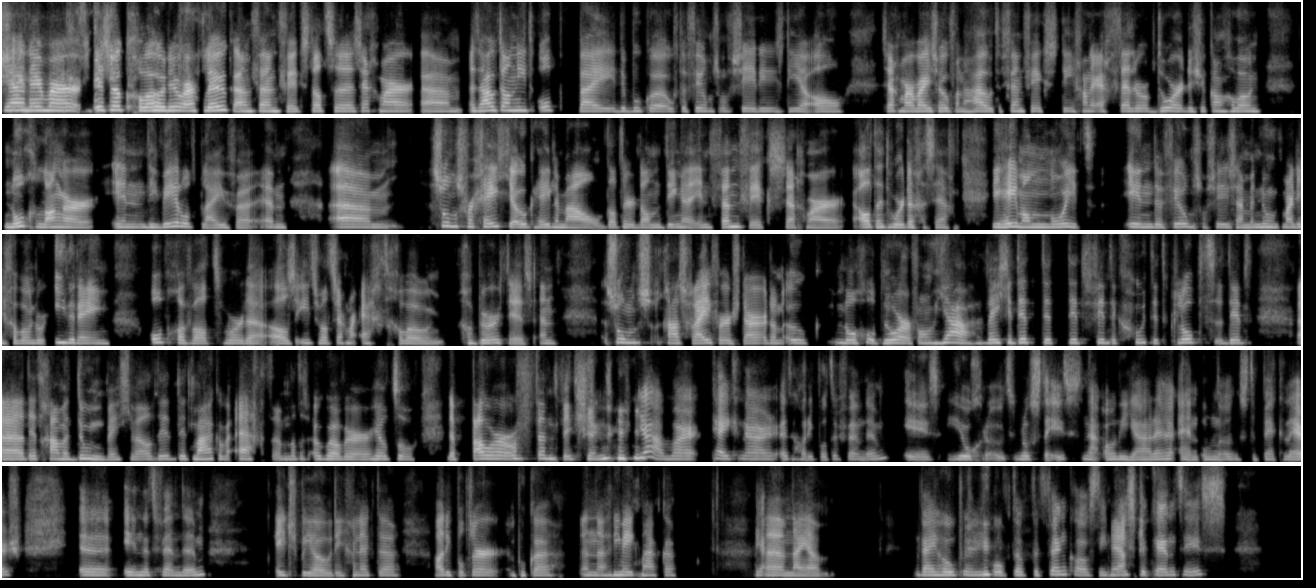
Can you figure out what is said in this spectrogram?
Ja, nee, maar het is ook gewoon heel erg leuk aan fanfics. Dat ze zeg maar, um, het houdt dan niet op bij de boeken of de films of series die je al, zeg maar, waar je zo van houdt. De fanfics, die gaan er echt verder op door. Dus je kan gewoon nog langer in die wereld blijven. En um, soms vergeet je ook helemaal dat er dan dingen in fanfics, zeg maar, altijd worden gezegd, die helemaal nooit in de films of series zijn benoemd, maar die gewoon door iedereen opgevat worden als iets wat zeg maar echt gewoon gebeurd is. En soms gaan schrijvers daar dan ook nog op door van ja, weet je, dit, dit, dit vind ik goed, dit klopt, dit, uh, dit gaan we doen, weet je wel, dit, dit maken we echt. En dat is ook wel weer heel tof. The power of fanfiction. ja, maar kijk naar het Harry Potter fandom, is heel groot, nog steeds, na al die jaren en ondanks de backlash uh, in het fandom. HBO, die gelekte Harry Potter boeken een uh, remake maken. Ja. Uh, nou ja. Wij hopen op dat de fancast die ja. meest bekend is.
